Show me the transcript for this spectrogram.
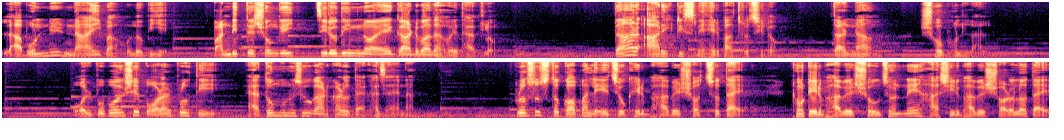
লাবণ্যের নাই বা হলো বিয়ে। পাণ্ডিত্যের সঙ্গেই চিরদিন নয় গাঁট বাঁধা হয়ে থাকল। তার আর একটি স্নেহের পাত্র ছিল। তার নাম শোভনলাল। অল্প বয়সে পড়ার প্রতি এত মনোযোগ আর কারও দেখা যায় না। প্রশস্ত কপালে চোখের ভাবের স্বচ্ছতায়, ঠোঁটের ভাবের সৌজন্যে, হাসির ভাবের সরলতায়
